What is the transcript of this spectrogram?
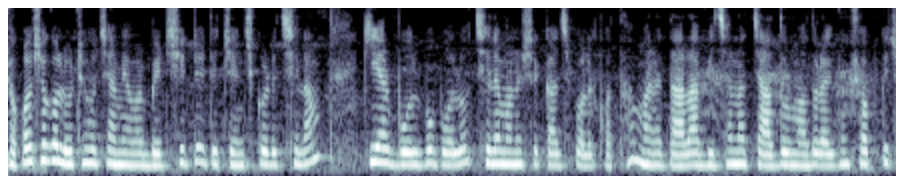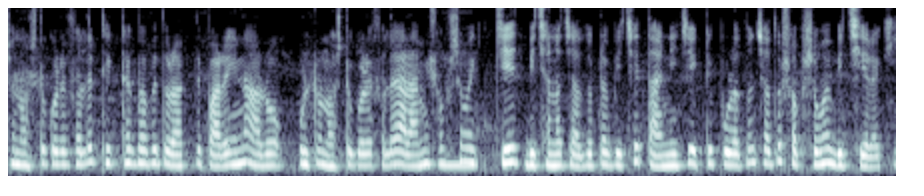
সকাল সকাল উঠে হচ্ছে আমি আমার বেডশিটটা এটি চেঞ্জ করেছিলাম। কি আর বলব বলো? ছেলে মানুষের কাজ বলে কথা। মানে তারা বিছানা চাদর মাদর একদম সব কিছু নষ্ট করে ফেলে। ঠিকঠাকভাবে তো রাখতে পারেই না আরও উল্টো নষ্ট করে ফেলে। আর আমি সবসময় যে বিছানা চাদরটা বিছে তার নিচে একটি পুরাতন চাদর সবসময় বিছিয়ে রাখি।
